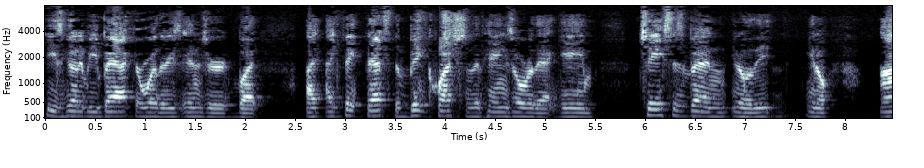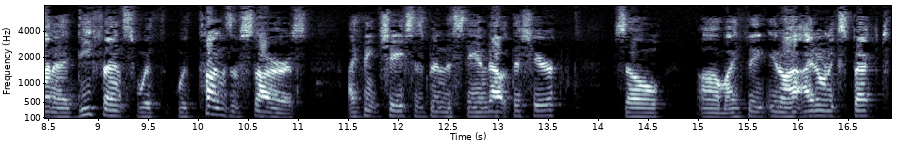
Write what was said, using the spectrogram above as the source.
he's going to be back or whether he's injured. But I, I think that's the big question that hangs over that game. Chase has been, you know, the you know, on a defense with with tons of stars. I think Chase has been the standout this year. So um, I think you know I, I don't expect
